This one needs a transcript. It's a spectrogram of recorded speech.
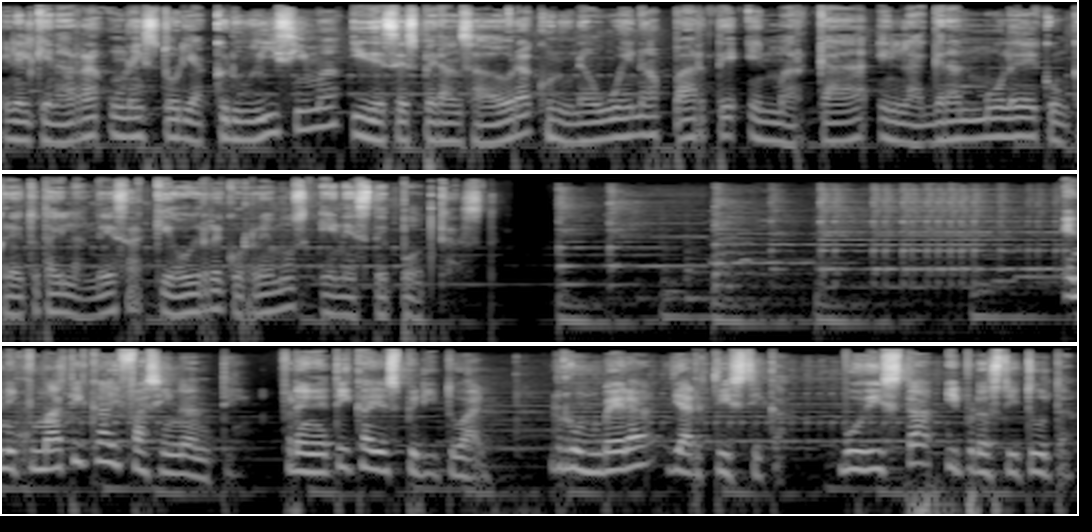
en el que narra una historia crudísima y desesperanzadora con una buena parte enmarcada en la gran mole de concreto tailandesa que hoy recorremos en este podcast. Enigmática y fascinante, frenética y espiritual, rumbera y artística, budista y prostituta,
